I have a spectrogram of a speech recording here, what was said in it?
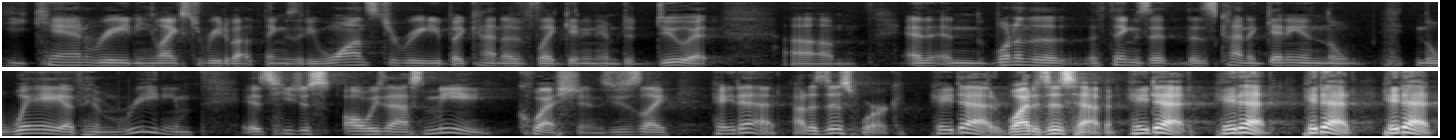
he can read and he likes to read about things that he wants to read, but kind of like getting him to do it. Um, and, and one of the, the things that is kind of getting in the, in the way of him reading is he just always asks me questions. He's like, hey, dad, how does this work? Hey, dad, why does this happen? Hey, dad, hey, dad, hey, dad, hey, dad,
